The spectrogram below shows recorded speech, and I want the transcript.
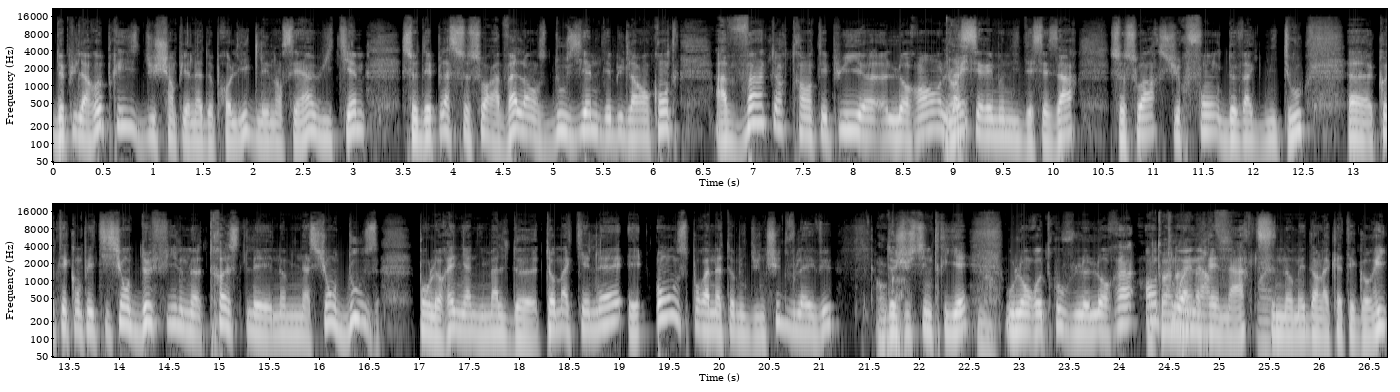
depuis la reprise du championnat de Pro League. Les Nancéens, huitième, se déplacent ce soir à Valence, douzième début de la rencontre à 20h30. Et puis, euh, Laurent, la cérémonie des Césars ce soir sur fond de vague MeToo. Euh, côté compétition, deux films trust les nominations, 12 pour Le règne animal de Thomas Kelly et 11 pour Anatomie d'une chute, vous l'avez vu, de Justine Trier, où l'on retrouve le Lorrain Antoine, Reynard, nommé dans la catégorie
